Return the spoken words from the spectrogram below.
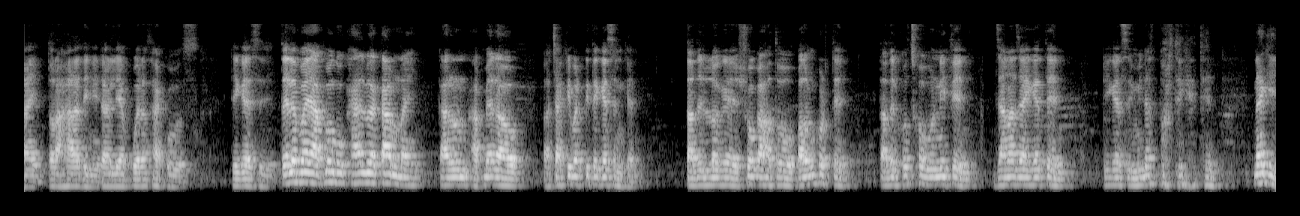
নাই, তোরা হারা দিন, এটা লিয়া পয়রা থাকোস, ঠিক আছে? তাহলে ভাই আপনাকে খায়াল লয়া কাম নাই, কারণ আপনারাও চাকরি বাকরিতে গেছেন কেন? তাদের লগে শোক আহত পালন করতেন, তাদের খোঁজ খবর নিতেন, জানা জায়গাতেন, ঠিক আছে? মিলাদ পড়তে গেতেন। নাকি?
